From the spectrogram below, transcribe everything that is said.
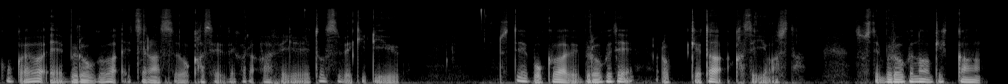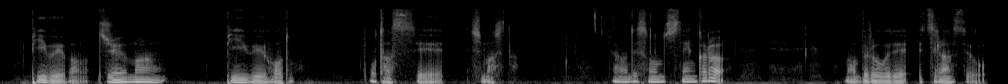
今回は、えーブログは閲覧数を稼いでからアフィリエイトすべき理由。そして僕はブログで6桁稼ぎました。そしてブログの月間 PV 版は10万 PV ほどを達成しました。なのでその時点から、まあ、ブログで閲覧数を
